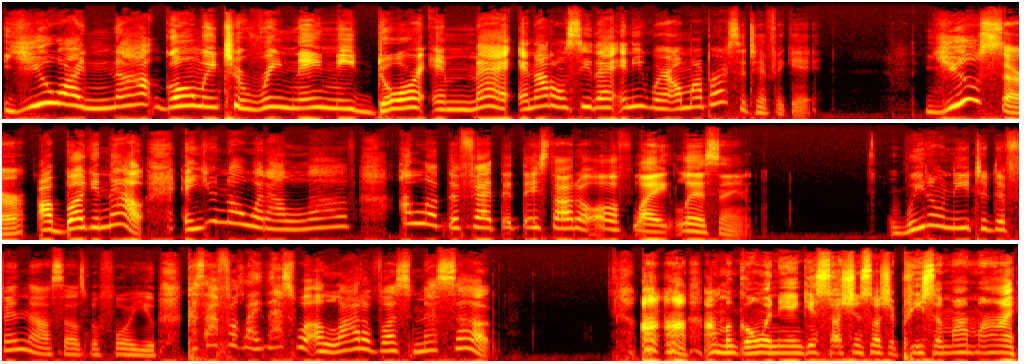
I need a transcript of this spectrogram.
you are not going to rename me Dora and Matt, and I don't see that anywhere on my birth certificate. You, sir, are bugging out. And you know what I love? I love the fact that they started off like, listen, we don't need to defend ourselves before you. Because I feel like that's what a lot of us mess up uh-uh i'm gonna go in there and get such and such a piece of my mind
